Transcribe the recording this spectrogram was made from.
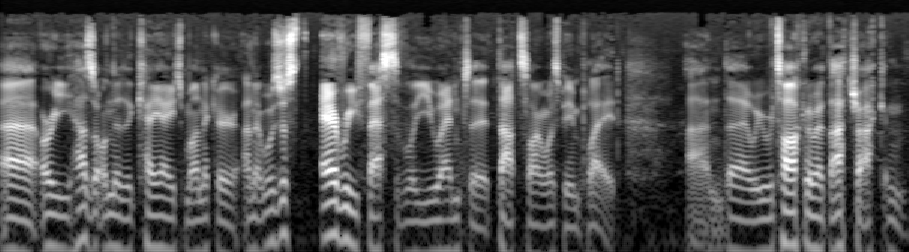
Uh, or he has it under the KH moniker, and it was just every festival you went to, that song was being played. And uh, we were talking about that track, and,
